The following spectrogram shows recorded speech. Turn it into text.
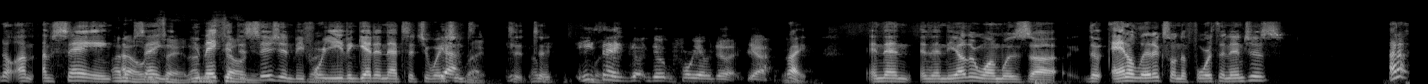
No, I'm I'm saying I know I'm what you're saying, saying. you I'm make the telling you. decision before Right. you even get in that situation. Yeah. Right. To, to, He's Right. saying go, do it before you ever do it. Yeah. right. And then and then the other one was uh, the analytics on the fourth and inches. I don't.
